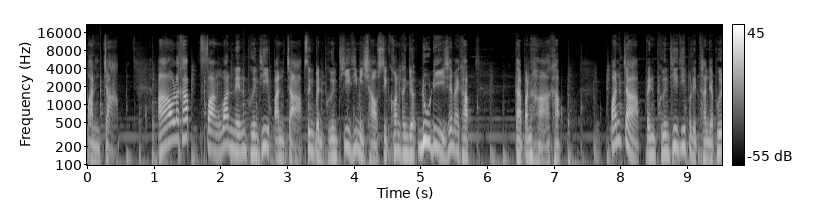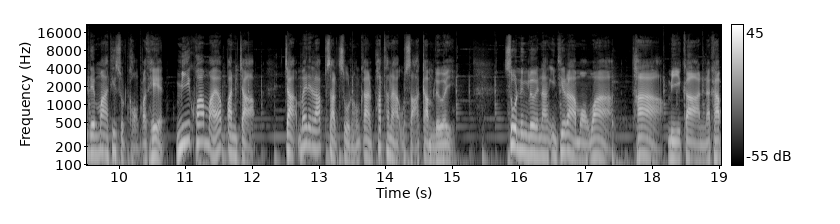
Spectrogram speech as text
ปัญจาบ เอาละครับฟังว่าเน้นพื้นที่ปัญจาบ ซึ่งเป็นพื้นที่ที่มีชาวซิกค่อนข้างเยอะดูดีใช่ไหมครับ แต่ปัญหาครับ ปัญจาบเป็นพื้นที่ที่ผลิตธัญพืชได้มากที่สุดของประเทศ มีความหมายว่าปัญจาบจะไม่ได้รับสัดส่วนของการพัฒนาอุตสาหกรรมเลย ส่วนหนึ่งเลยนางอินทิรามองว่าถ้ามีการนะครับ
